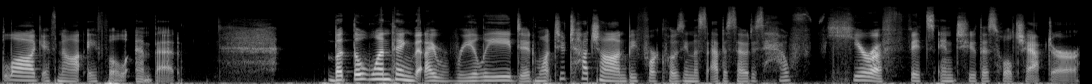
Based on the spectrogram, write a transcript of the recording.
blog, if not a full embed. But the one thing that I really did want to touch on before closing this episode is how Hera fits into this whole chapter.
